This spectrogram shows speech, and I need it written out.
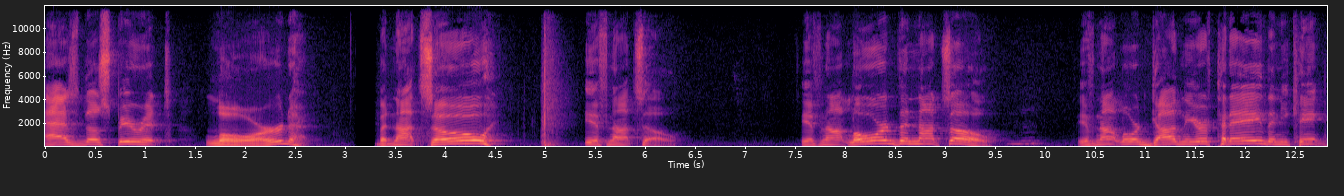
as the Spirit Lord but not so if not so. If not Lord then not so. Mm-hmm. If not Lord God in the earth today then you can't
